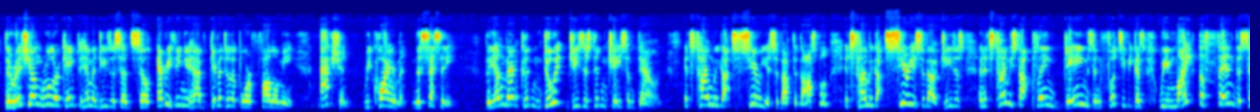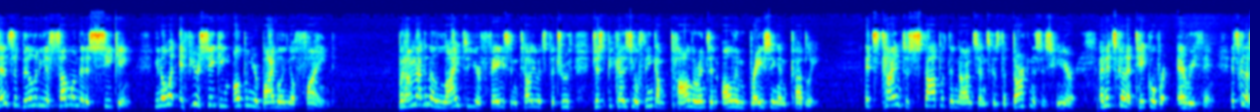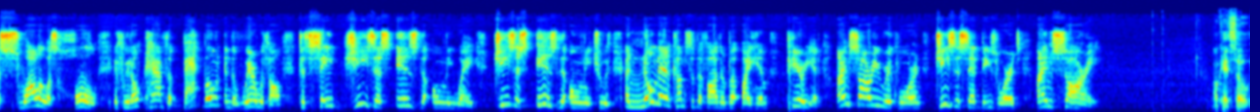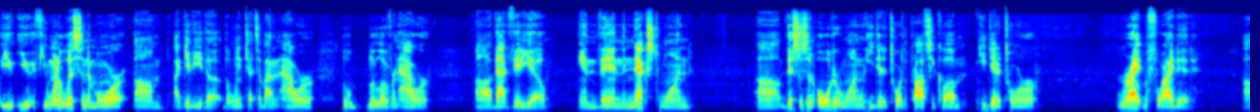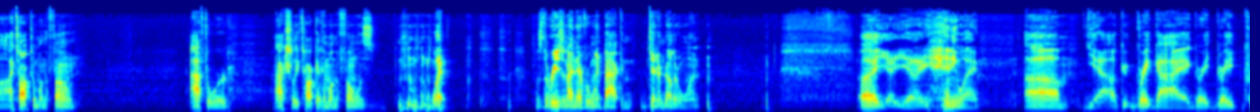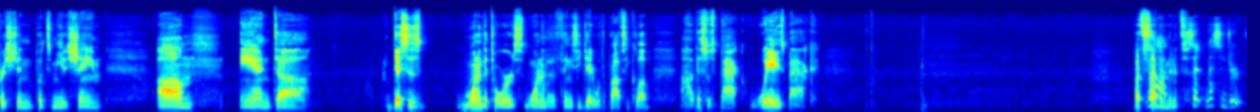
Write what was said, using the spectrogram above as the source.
The rich young ruler came to him and Jesus said, Sell everything you have, give it to the poor, follow me. Action, requirement, necessity. The young man couldn't do it. Jesus didn't chase him down. It's time we got serious about the gospel. It's time we got serious about Jesus. And it's time we stop playing games and footsie because we might offend the sensibility of someone that is seeking. You know what? If you're seeking, open your Bible and you'll find. But I'm not going to lie to your face and tell you it's the truth just because you'll think I'm tolerant and all embracing and cuddly. It's time to stop with the nonsense because the darkness is here and it's going to take over everything. It's going to swallow us whole if we don't have the backbone and the wherewithal to say Jesus is the only way. Jesus is the only truth. And no man comes to the Father but by him, period. I'm sorry, Rick Warren. Jesus said these words I'm sorry. Okay, so you, you if you want to listen to more, um, I give you the, the link that's about an hour little little over an hour uh, that video, and then the next one. Uh, this is an older one when he did a tour of the Prophecy Club. He did a tour right before I did. Uh, I talked to him on the phone afterward. Actually, talking to him on the phone was what was the reason I never went back and did another one. Ay, ay, ay. Anyway, um, yeah, g- great guy, great, great Christian, puts me to shame. Um, and uh, this is one of the tours, one of the things he did with the Prophecy Club. Uh, this was back, ways back. About seven minutes. Sent messengers.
